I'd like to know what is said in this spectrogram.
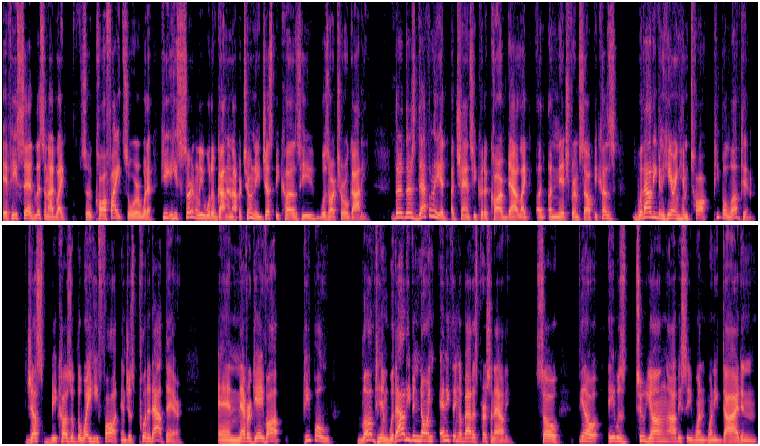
if he said listen i'd like to call fights or whatever he he certainly would have gotten an opportunity just because he was arturo gatti there, there's definitely a, a chance he could have carved out like a, a niche for himself because without even hearing him talk people loved him just because of the way he fought and just put it out there and never gave up. People loved him without even knowing anything about his personality. So, you know, he was too young, obviously, when when he died, and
